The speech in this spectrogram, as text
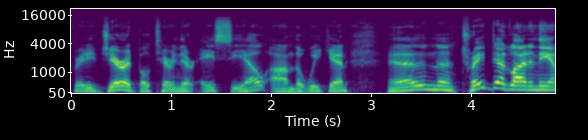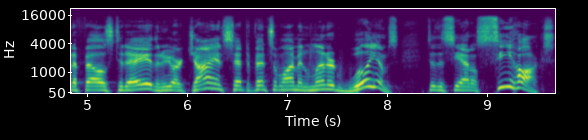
Grady Jarrett both tearing their ACL on the weekend. And the trade deadline in the NFL is today. The New York Giants sent defensive lineman Leonard Williams to the Seattle Seahawks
